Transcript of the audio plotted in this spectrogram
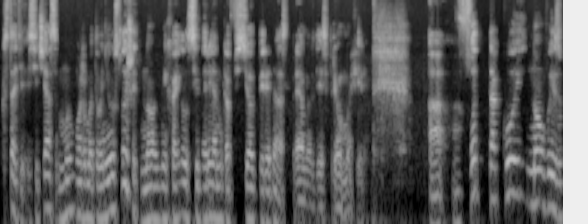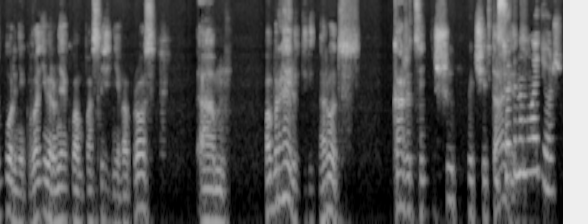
кстати, сейчас мы можем этого не услышать, но Михаил Сидоренко все передаст прямо здесь в прямом эфире. А вот такой новый сборник. Владимир, у меня к вам последний вопрос. Ам, по Брайлю народ, кажется, не шибко читает. Особенно молодежь.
